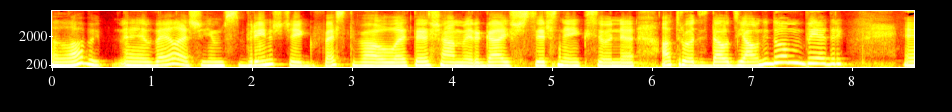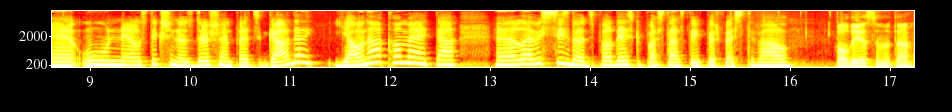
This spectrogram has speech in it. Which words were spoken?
Labi, e, vēlēšu jums brīnišķīgu festivālu, lai tiešām ir gaišs, sirsnīgs un e, atrodas daudz jaunu domu biedri. E, un uz tikšanos droši vien pēc gada, jaunā komētā, lai viss izdodas. Paldies, ka pastāstīji par festivālu. Paldies, Anatā!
